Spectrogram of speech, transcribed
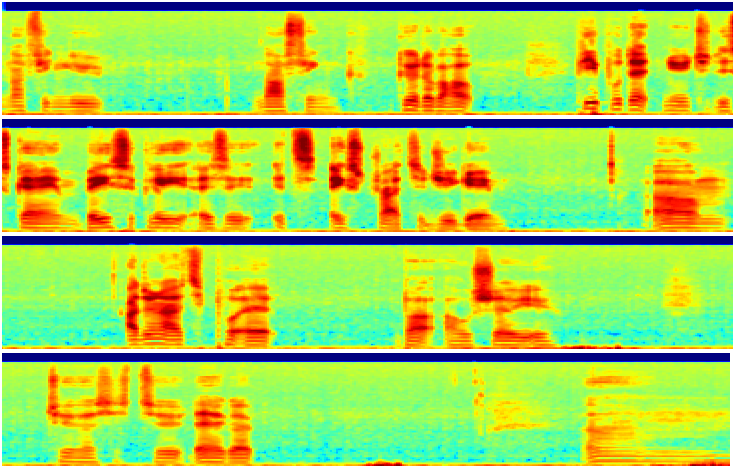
nothing new. Nothing good about people that new to this game. Basically is it it's a strategy game. Um I don't know how to put it but I'll show you. 2 versus 2 there you go um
